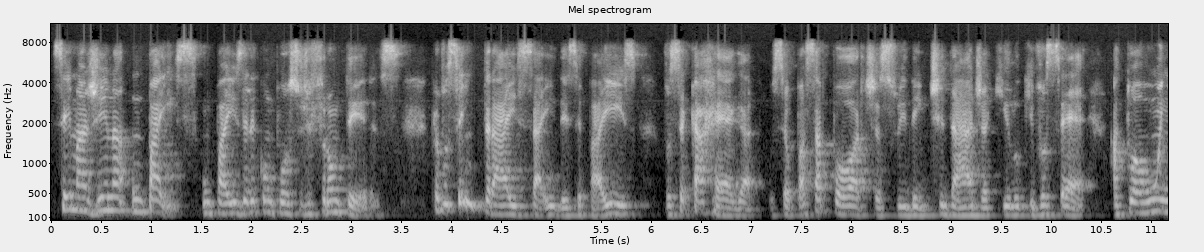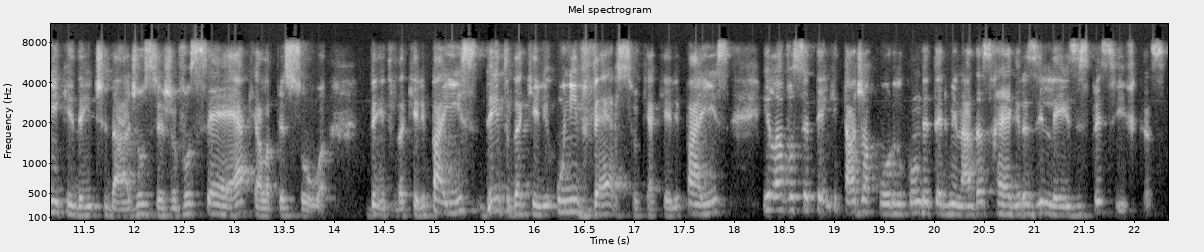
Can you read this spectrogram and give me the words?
Você imagina um país. Um país ele é composto de fronteiras. Para você entrar e sair desse país, você carrega o seu passaporte, a sua identidade, aquilo que você é, a tua única identidade, ou seja, você é aquela pessoa dentro daquele país, dentro daquele universo que é aquele país, e lá você tem que estar de acordo com determinadas regras e leis específicas.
